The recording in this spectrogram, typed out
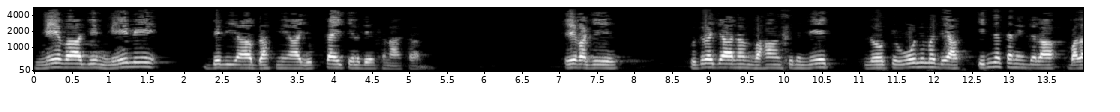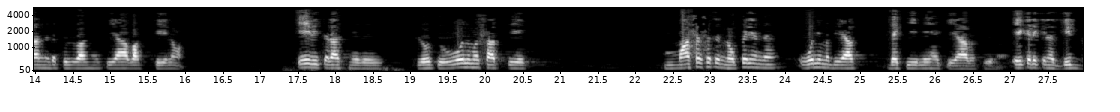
මේ වාගේ මේ මේ දෙවියා බ්‍රහ්මයා යුක්තයි කියලා දේශනා කරනවා. ඒ වගේ බුදුරජාණන් වහන්සේ මේ ලෝකේ ඕනෙම දෙයක් ඉන්න තැන ඉඳලා බලන්නට පුළුවන් හැකියාවක් තියෙනවා. ඒ විතරක් නෙවෙයි ලෝකේ ඕනෙම සත්‍යයක් මාසසට නොපෙනෙන ඕනෙම දෙයක් දැකීමේ හැකියාව තියෙනවා. ඒකට කියන දිබ්බ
